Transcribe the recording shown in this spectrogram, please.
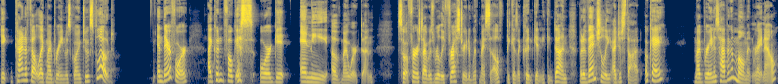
It kind of felt like my brain was going to explode. And therefore, I couldn't focus or get any of my work done. So at first I was really frustrated with myself because I couldn't get anything done, but eventually I just thought, okay, my brain is having a moment right now.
